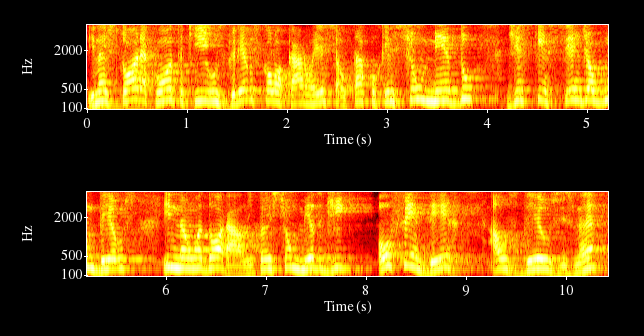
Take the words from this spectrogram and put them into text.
E na história conta que os gregos colocaram esse altar porque eles tinham medo de esquecer de algum Deus e não adorá-lo. Então eles tinham medo de ofender aos deuses, né?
